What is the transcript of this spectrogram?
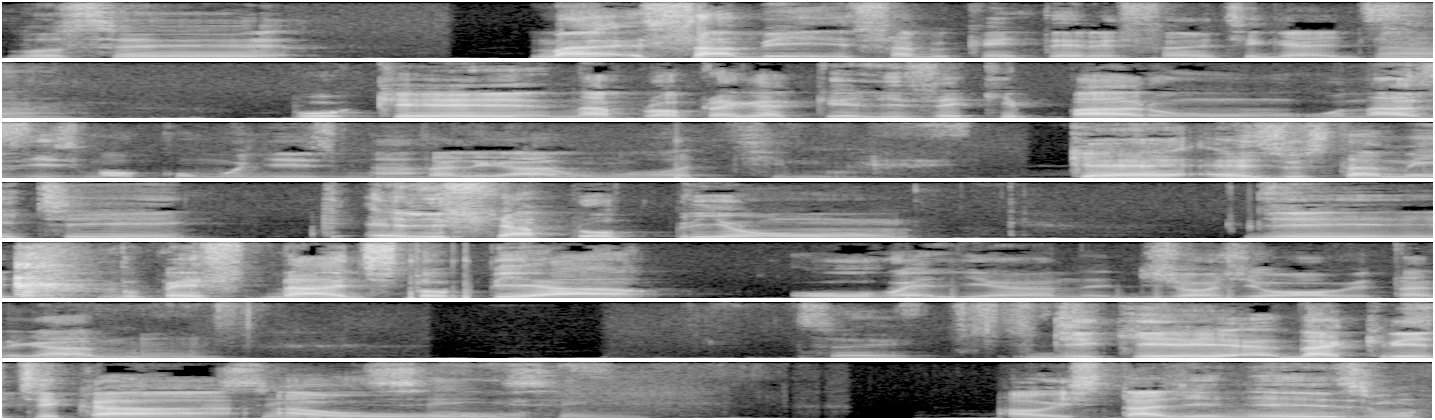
Você. Mas sabe, sabe o que é interessante, Guedes? Ah, Porque na própria HQ eles equiparam o nazismo ao comunismo, ah, tá ligado? Então, ótimo. Que é, é justamente. Eles se apropriam de, do, da distopia orwelliana de George Orwell, tá ligado? Uhum. Sei. De que da crítica Sim, ao, sim, sim. ao stalinismo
